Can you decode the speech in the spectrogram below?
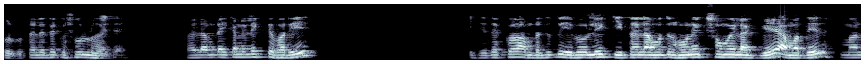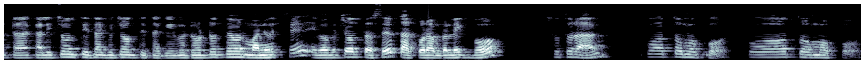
করব, তাহলে দেখো ষোলো হয়ে যায়। তাহলে আমরা এখানে লিখতে পারি এই যে দেখো, আমরা যদি এভাবে লিখি, তাহলে আমাদের অনেক সময় লাগবে, আমাদের মানটা খালি চলতে থাকবে চলতে থাকবে। এবার ডট ডট দেওয়ার মানে হচ্ছে এভাবে চলতেছে, তারপর আমরা লিখব, সুতরাং কতম পদ কতম পদ।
